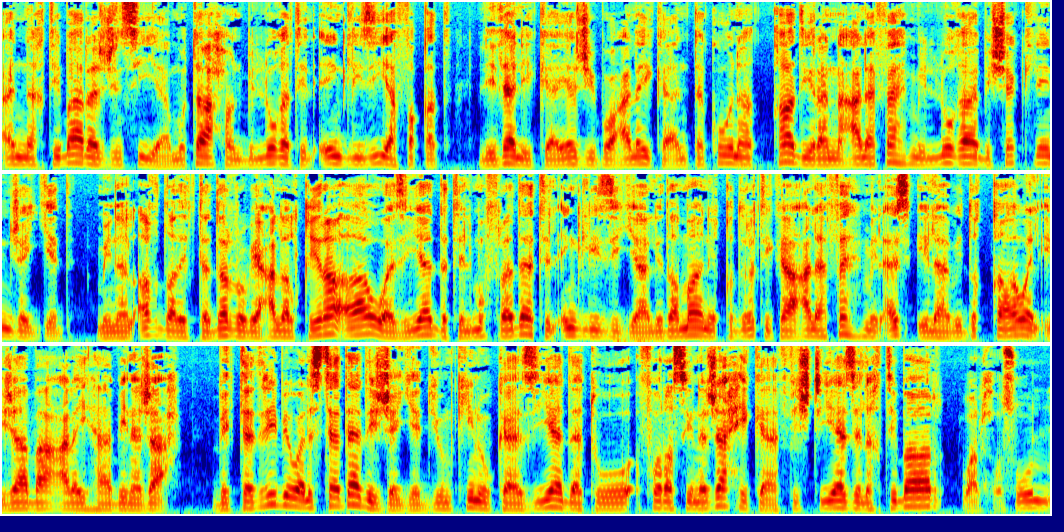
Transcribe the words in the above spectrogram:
أن اختبار الجنسية متاح باللغة الإنجليزية فقط، لذلك يجب عليك أن تكون قادرا على فهم اللغة بشكل جيد. من الأفضل التدرب على القراءة وزيادة المفردات الإنجليزية لضمان قدرتك على فهم الأسئلة بدقة والإجابة عليها بنجاح. بالتدريب والاستعداد الجيد يمكنك زيادة فرص نجاحك في اجتياز الاختبار والحصول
